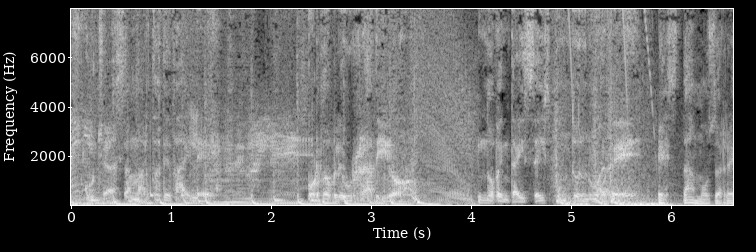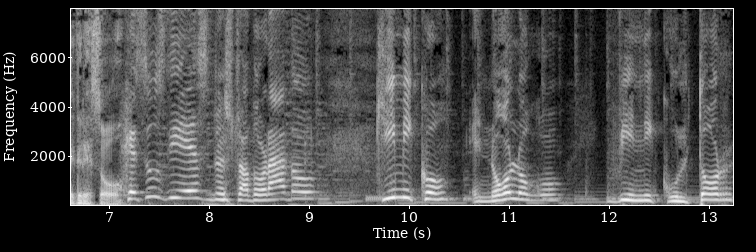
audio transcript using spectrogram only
Escuchas a Marta de Baile por W Radio 96.9. Estamos de regreso. Jesús Díez, nuestro adorado químico, enólogo, vinicultor,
